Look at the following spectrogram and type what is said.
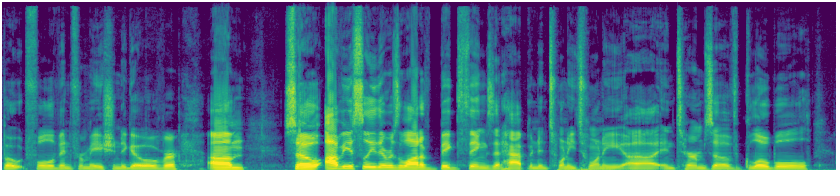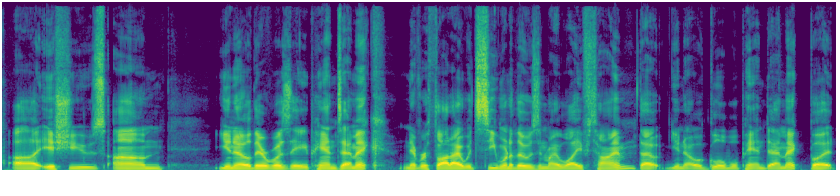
boat full of information to go over. Um, so, obviously, there was a lot of big things that happened in 2020 uh, in terms of global uh, issues. Um, you know, there was a pandemic. Never thought I would see one of those in my lifetime. That, you know, a global pandemic, but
